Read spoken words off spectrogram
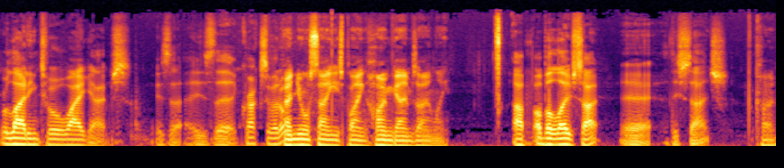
relating to away games. Is the is the crux of it all? And you're saying he's playing home games only. I, I believe so. Yeah, at this stage. Okay.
